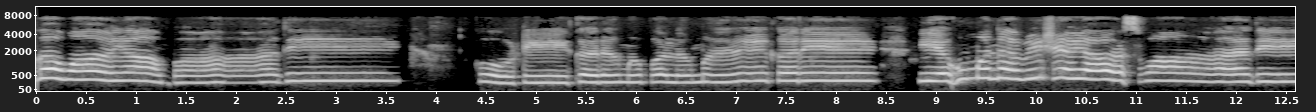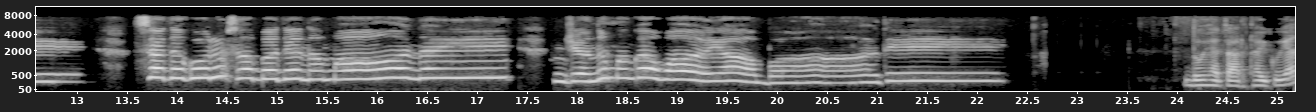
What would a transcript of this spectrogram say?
गवाया बादी। कोटी करम पलम करे येहू मन विषया स्वादी। सद्गुरु सबदन मानई जन्म गवाया बादे. दोह्याचा अर्थ ऐकूयात.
